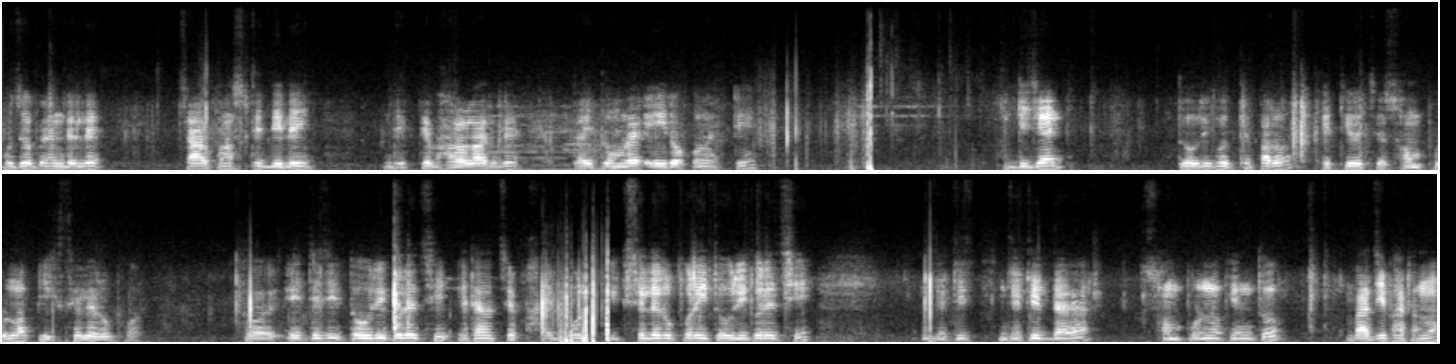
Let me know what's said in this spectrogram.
পুজো প্যান্ডেলে চার পাঁচটি দিলেই দেখতে ভালো লাগবে। তাই তোমরা এই রকম একটি ডিজাইন তৈরি করতে পারো, এটি হচ্ছে সম্পূর্ণ পিক্সেলের উপর। তো এটি যে তৈরি করেছি, এটা হচ্ছে ফাইভ ভোল্ট পিক্সেলের উপরেই তৈরি করেছি। যেটি, যেটির দ্বারা সম্পূর্ণ কিন্তু বাজি ফাটানো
